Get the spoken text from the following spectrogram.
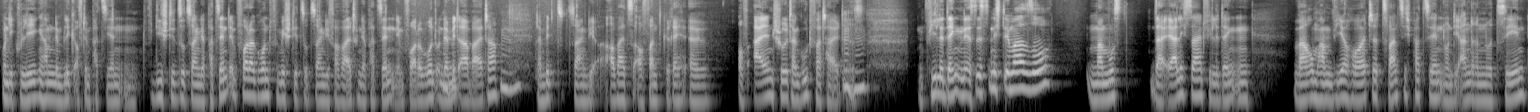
und die Kollegen haben den Blick auf den Patienten. Für die steht sozusagen der Patient im Vordergrund, für mich steht sozusagen die Verwaltung der Patienten im Vordergrund und mhm. der Mitarbeiter, mhm. damit sozusagen die Arbeitsaufwand äh, auf allen Schultern gut verteilt ist. Viele denken, es ist nicht immer so. Man muss da ehrlich sein. Viele denken, warum haben wir heute 20 Patienten und die anderen nur 10?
